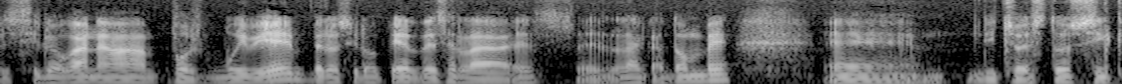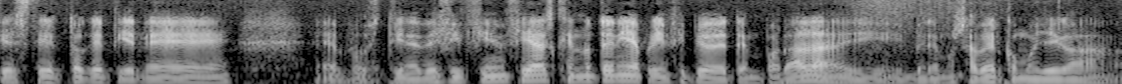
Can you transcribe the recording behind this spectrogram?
si lo gana pues muy bien, pero si lo pierdes es la, es la catombe. dicho esto, sí que es cierto que tiene, pues tiene deficiencias que no tenía a principio de temporada y veremos a ver cómo llega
